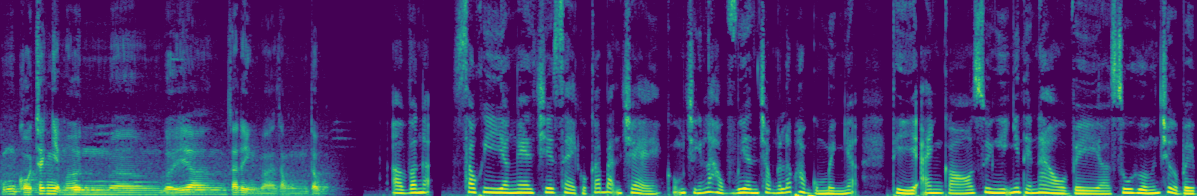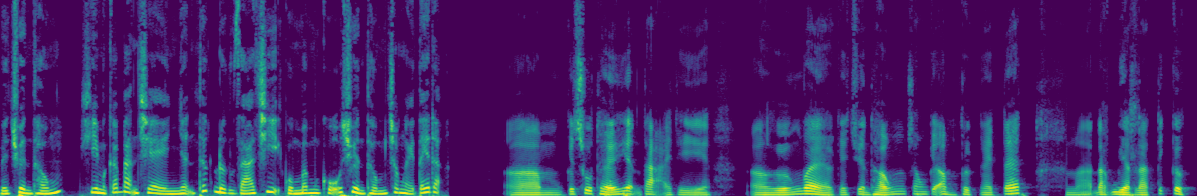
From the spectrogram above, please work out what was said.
cũng có trách nhiệm hơn ờ, với ờ, gia đình và dòng tộc. À, vâng ạ. Sau khi nghe chia sẻ của các bạn trẻ cũng chính là học viên trong cái lớp học của mình ạ, thì anh có suy nghĩ như thế nào về xu hướng trở về với truyền thống khi mà các bạn trẻ nhận thức được giá trị của mâm cỗ truyền thống trong ngày Tết ạ? À, cái xu thế hiện tại thì uh, hướng về cái truyền thống trong cái ẩm thực ngày Tết mà đặc biệt là tích cực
